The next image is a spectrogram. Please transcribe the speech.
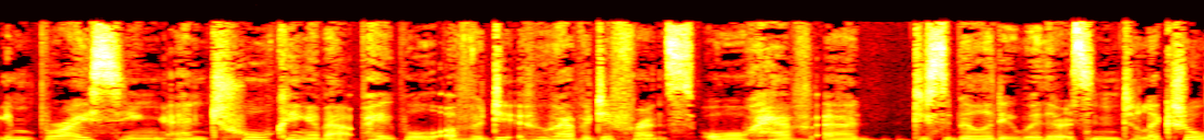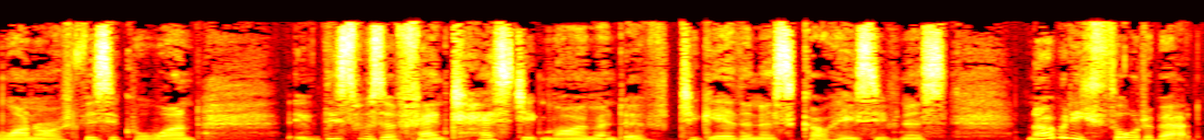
embracing and talking about people of di- who have a difference or have a disability, whether it's an intellectual one or a physical one. This was a fantastic moment of togetherness, cohesiveness. Nobody thought about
